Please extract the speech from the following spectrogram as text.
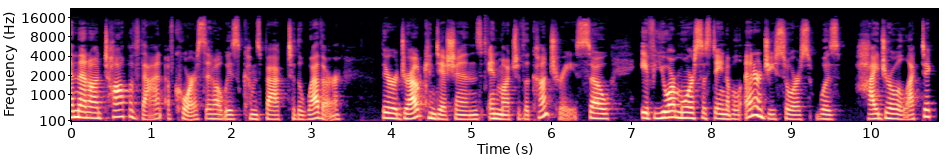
And then on top of that, of course, it always comes back to the weather. There are drought conditions in much of the country. So if your more sustainable energy source was hydroelectric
